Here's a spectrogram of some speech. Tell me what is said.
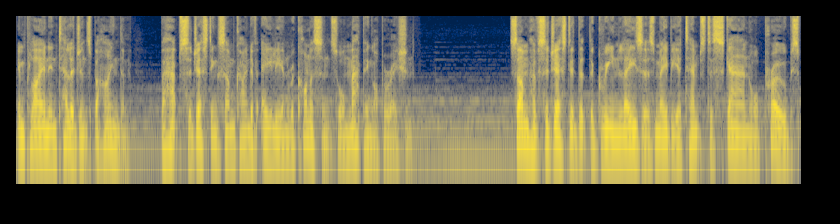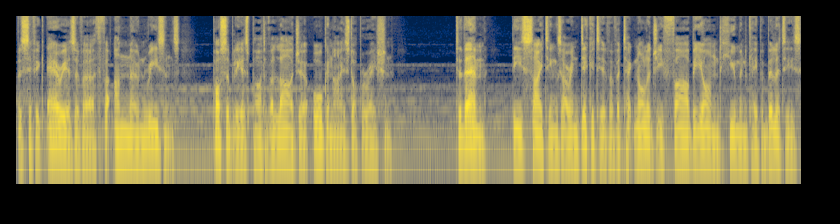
imply an intelligence behind them, perhaps suggesting some kind of alien reconnaissance or mapping operation. Some have suggested that the green lasers may be attempts to scan or probe specific areas of Earth for unknown reasons, possibly as part of a larger, organized operation. To them, these sightings are indicative of a technology far beyond human capabilities,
